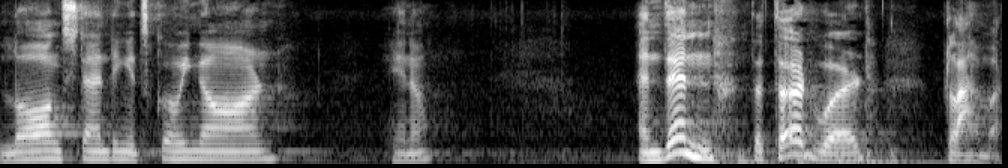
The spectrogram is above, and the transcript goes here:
long standing it's going on, you know. And then the third word, clamor,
